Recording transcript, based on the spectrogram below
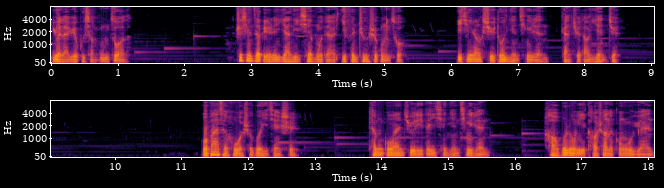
越来越不想工作了。之前在别人眼里羡慕的一份正式工作，已经让许多年轻人感觉到厌倦。我爸曾和我说过一件事。他们公安局里的一些年轻人，好不容易考上了公务员，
